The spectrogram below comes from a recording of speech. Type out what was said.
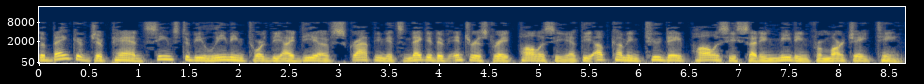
The Bank of Japan seems to be leaning toward the idea of scrapping its negative interest rate policy at the upcoming two-day policy setting meeting from March 18.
